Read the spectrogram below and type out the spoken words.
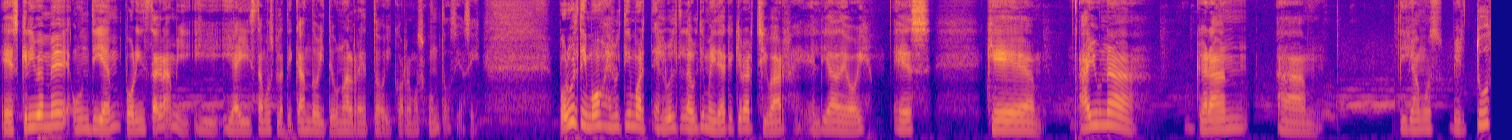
escríbeme un DM por Instagram y, ahí estamos platicando y te uno al reto y corremos juntos y así. Por último, el último, la última idea que quiero archivar el día de hoy es que hay una gran, digamos, virtud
